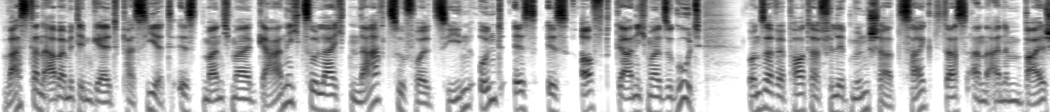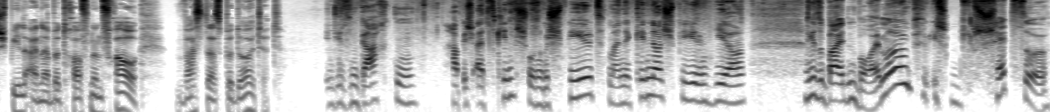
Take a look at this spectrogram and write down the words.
Was dann aber mit dem Geld passiert, ist manchmal gar nicht so leicht nachzuvollziehen und es ist oft gar nicht mal so gut. Unser Reporter Philipp Münscher zeigt das an einem Beispiel einer betroffenen Frau, was das bedeutet. In diesem Garten habe ich als Kind schon gespielt. Meine Kinder spielen hier. Diese beiden Bäume, ich schätze,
